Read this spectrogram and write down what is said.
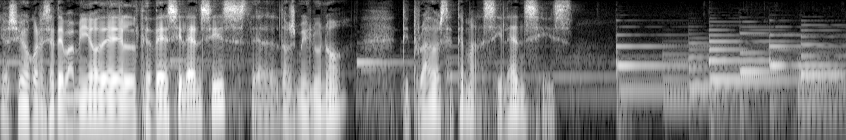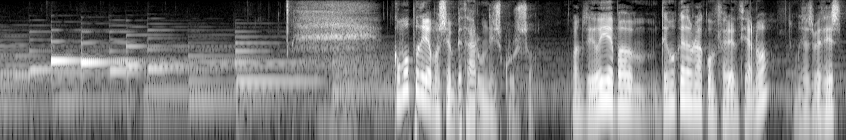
Yo sigo con ese tema mío del CD Silensis del 2001, titulado este tema, Silensis. ¿Cómo podríamos empezar un discurso? Cuando te digo, oye, tengo que dar una conferencia, ¿no? Muchas veces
